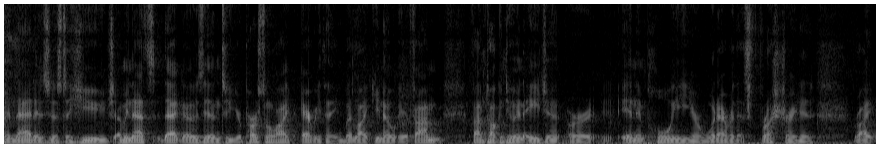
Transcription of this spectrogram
And that is just a huge I mean that's that goes into your personal life, everything. But like, you know, if I'm if I'm talking to an agent or an employee or whatever that's frustrated, right?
